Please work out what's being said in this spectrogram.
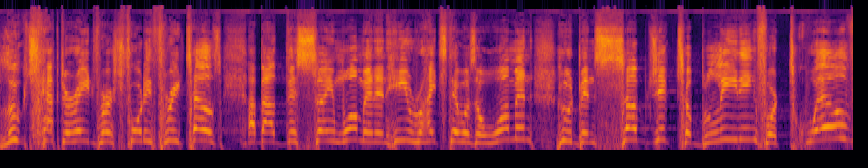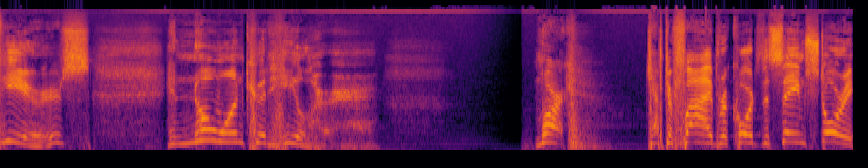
Luke chapter 8, verse 43 tells about this same woman, and he writes there was a woman who'd been subject to bleeding for 12 years, and no one could heal her. Mark chapter 5 records the same story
